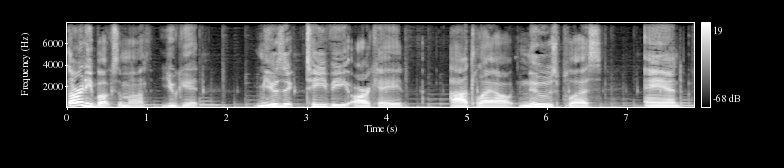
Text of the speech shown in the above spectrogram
30 bucks a month, you get music, TV, arcade, iCloud, News Plus, and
